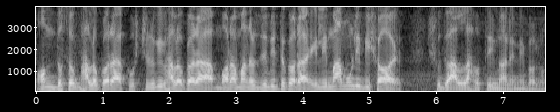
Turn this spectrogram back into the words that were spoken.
অন্ধ চোখ ভালো করা, কুষ্ঠরোগী ভালো করা, মরা মানুষ জীবিত করা, এগুলি মামুলি বিষয়। শুধু আল্লাহ তুই মানে নে বলো।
